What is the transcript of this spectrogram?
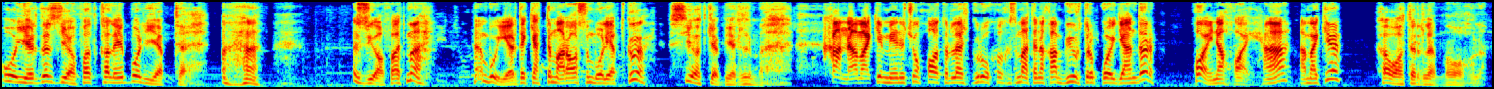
u yerda ziyofat qalay bo'lyapti Ziyofatmi? Bu yerda katta marosim bo'lyapti-ku. siyotga berilma Qanna amaki men uchun xotirlash guruhi xizmatini ham buyurtirib qo'ygandir. Hoyna hoy, ha? Amaki? xavotirlanma o'g'lim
